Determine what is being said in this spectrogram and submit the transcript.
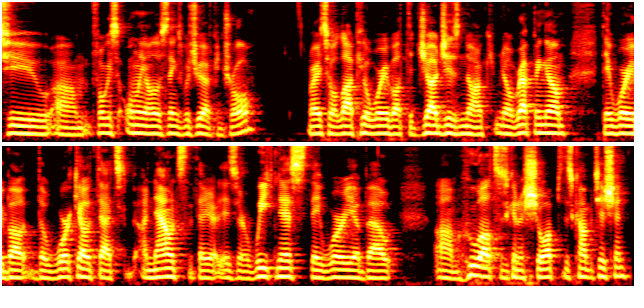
to um, focus only on those things which you have control, right? So a lot of people worry about the judges no no repping them. They worry about the workout that's announced that there is their weakness. They worry about um, who else is going to show up to this competition.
